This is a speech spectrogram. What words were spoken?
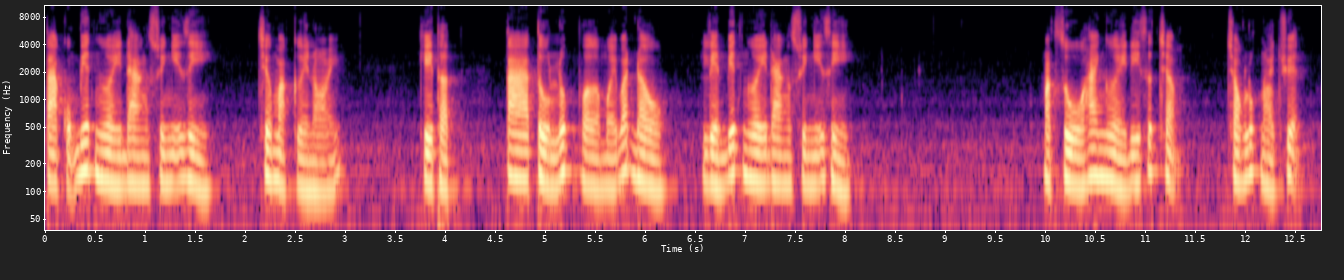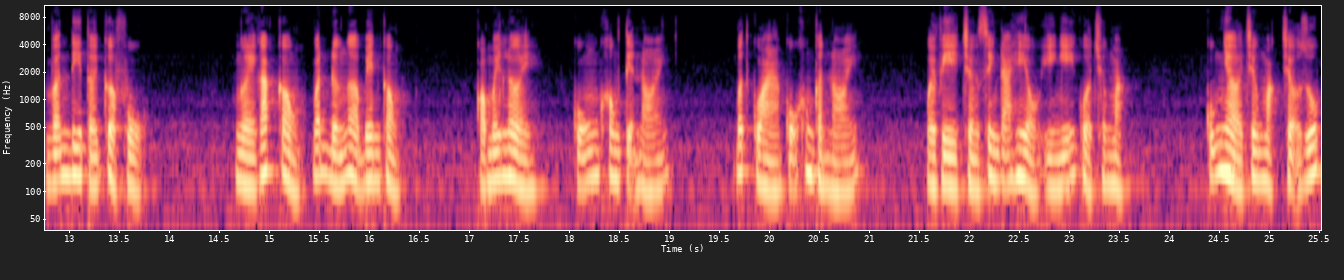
Ta cũng biết người đang suy nghĩ gì, Trương Mặc cười nói. Kỳ thật, Ta từ lúc vừa mới bắt đầu Liền biết ngươi đang suy nghĩ gì. Mặc dù hai người đi rất chậm, Trong lúc nói chuyện vẫn đi tới cửa phủ. Người gác cổng vẫn đứng ở bên cổng. Có mấy lời cũng không tiện nói. Bất quả cũng không cần nói, Bởi vì trường sinh đã hiểu ý nghĩ của Trương Mặc. Cũng nhờ Trương Mặc trợ giúp,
